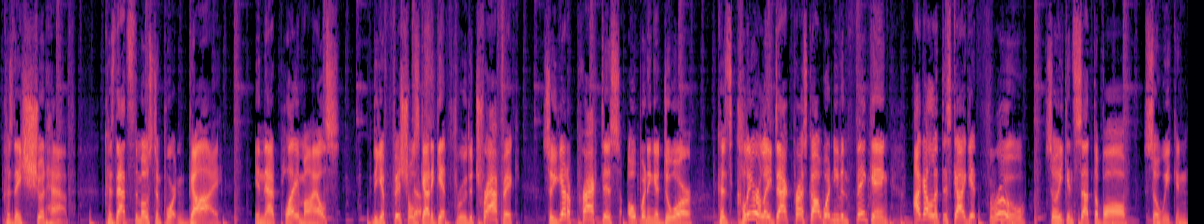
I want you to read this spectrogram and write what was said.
because they should have because that's the most important guy in that play. Myles, the officials yes. got to get through the traffic, so you got to practice opening a door because clearly Dak Prescott wasn't even thinking. I got to let this guy get through so he can set the ball so we can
